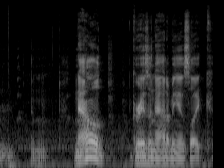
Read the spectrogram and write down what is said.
Mm. and now Grey's Anatomy is like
